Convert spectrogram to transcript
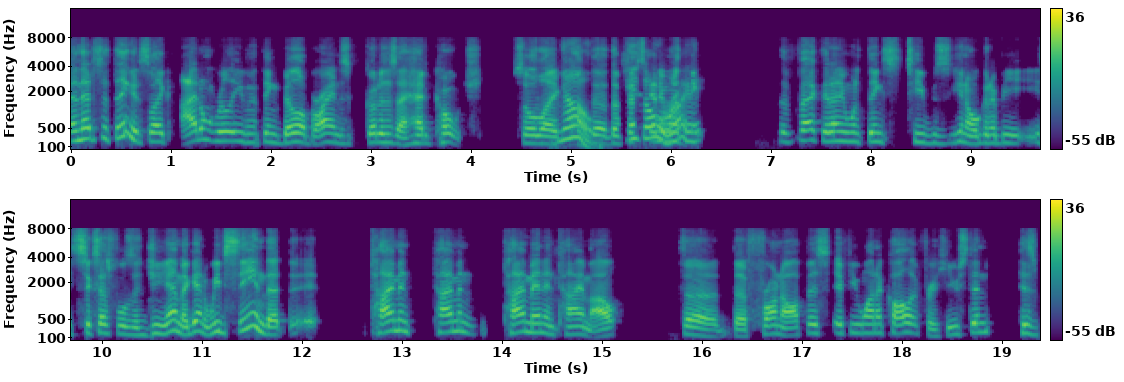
And that's the thing. It's like I don't really even think Bill O'Brien's good as a head coach. So like no. the the fact he's all right. The fact that anyone thinks he was you know going to be successful as a GM again, we've seen that uh, time and time and time in and time out, the the front office, if you want to call it, for Houston, his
